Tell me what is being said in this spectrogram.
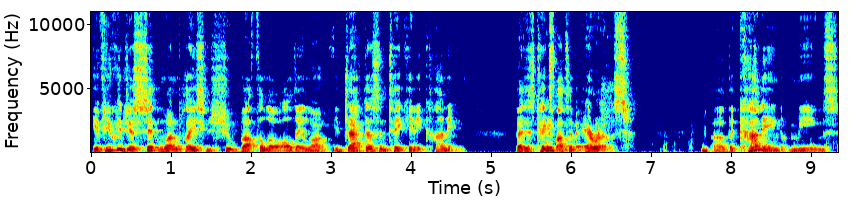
If you could just sit in one place and shoot buffalo all day long, that doesn't take any cunning. That just takes lots of arrows. Uh, the cunning means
